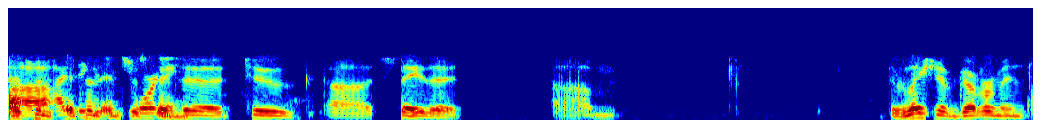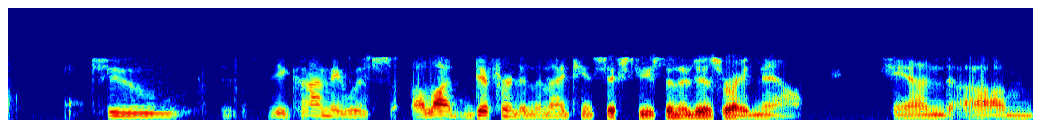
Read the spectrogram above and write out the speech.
Uh, an- I think it's important to to uh, say that um, the relation of government to the economy was a lot different in the 1960s than it is right now, and um,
